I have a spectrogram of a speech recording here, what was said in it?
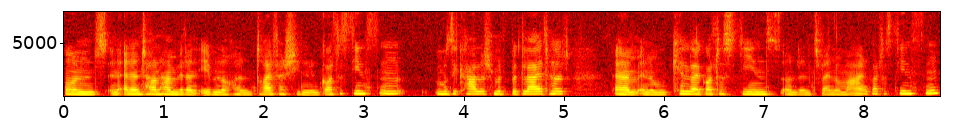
Und in Allentown haben wir dann eben noch in drei verschiedenen Gottesdiensten musikalisch mit begleitet. Ähm, in einem Kindergottesdienst und in zwei normalen Gottesdiensten,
